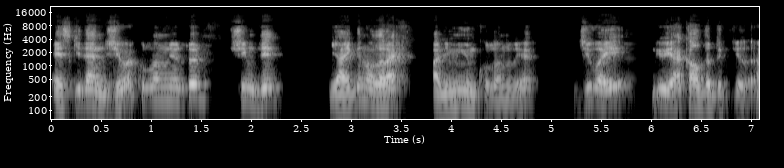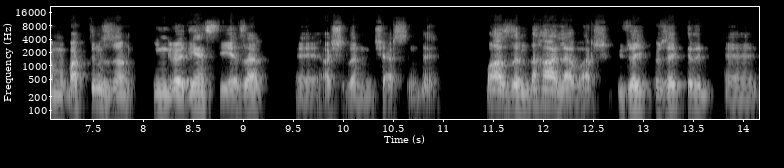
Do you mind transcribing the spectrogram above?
eskiden civa kullanılıyordu. Şimdi yaygın olarak alüminyum kullanılıyor. Civayı güya kaldırdık diyorlar ama baktığınız zaman ingredients diye yazar e, aşıların içerisinde Bazılarında hala var. Özellikle, özellikle de e,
